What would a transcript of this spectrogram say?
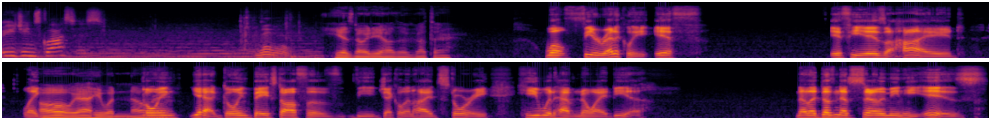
Or Eugene's glasses? Whoa, whoa. He has no idea how they got there. Well, theoretically, if if he is a Hyde, like Oh yeah, he wouldn't know. going, right? yeah, going based off of the Jekyll and Hyde story, he would have no idea. Now that doesn't necessarily mean he is.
